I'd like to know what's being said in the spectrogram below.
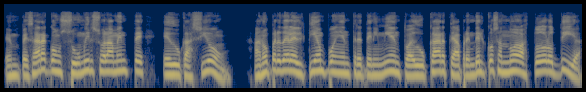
empezar a consumir solamente educación, a no perder el tiempo en entretenimiento, a educarte, a aprender cosas nuevas todos los días,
